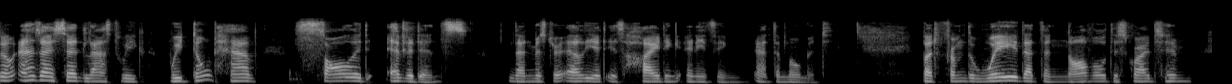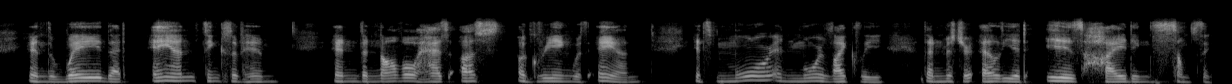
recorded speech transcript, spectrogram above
So as I said last week, we don't have solid evidence that Mr. Elliot is hiding anything at the moment. But from the way that the novel describes him and the way that Anne thinks of him and the novel has us agreeing with Anne, it's more and more likely that Mr. Elliot is hiding something.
